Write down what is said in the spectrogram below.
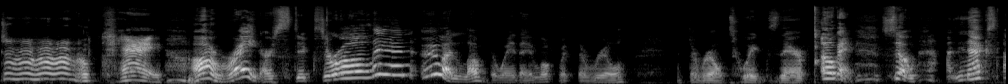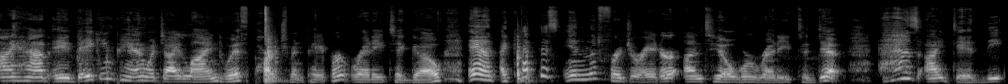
dun, okay. All right, our sticks are all in. Ooh, I love the way they look with the real the real twigs there. Okay, so next I have a baking pan which I lined with parchment paper ready to go. And I kept this in the refrigerator until we're ready to dip, as I did the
